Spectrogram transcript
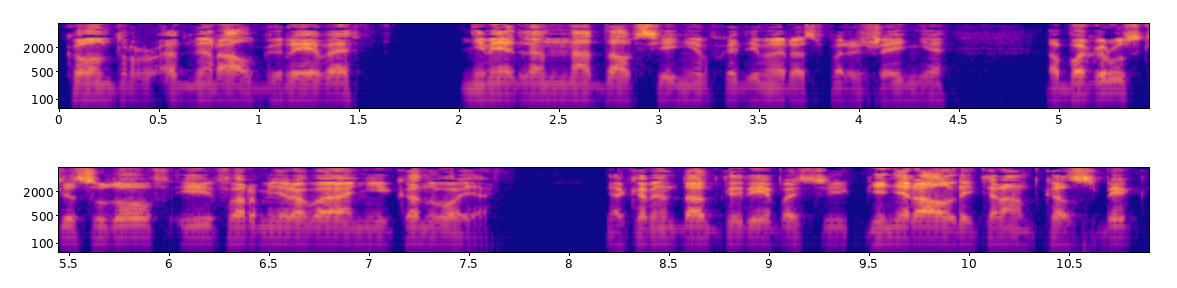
контр-адмирал Греве, немедленно отдал все необходимые распоряжения о погрузке судов и формировании конвоя. А комендант крепости, генерал-лейтенант Казбек,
